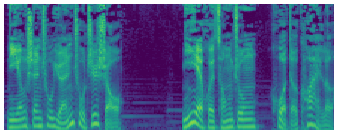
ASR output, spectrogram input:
你应伸出援助之手，你也会从中获得快乐。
